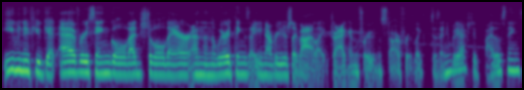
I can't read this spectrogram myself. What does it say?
even if you get every single vegetable there and then the weird things that you never usually buy like dragon fruit and star fruit like does anybody actually buy those things?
